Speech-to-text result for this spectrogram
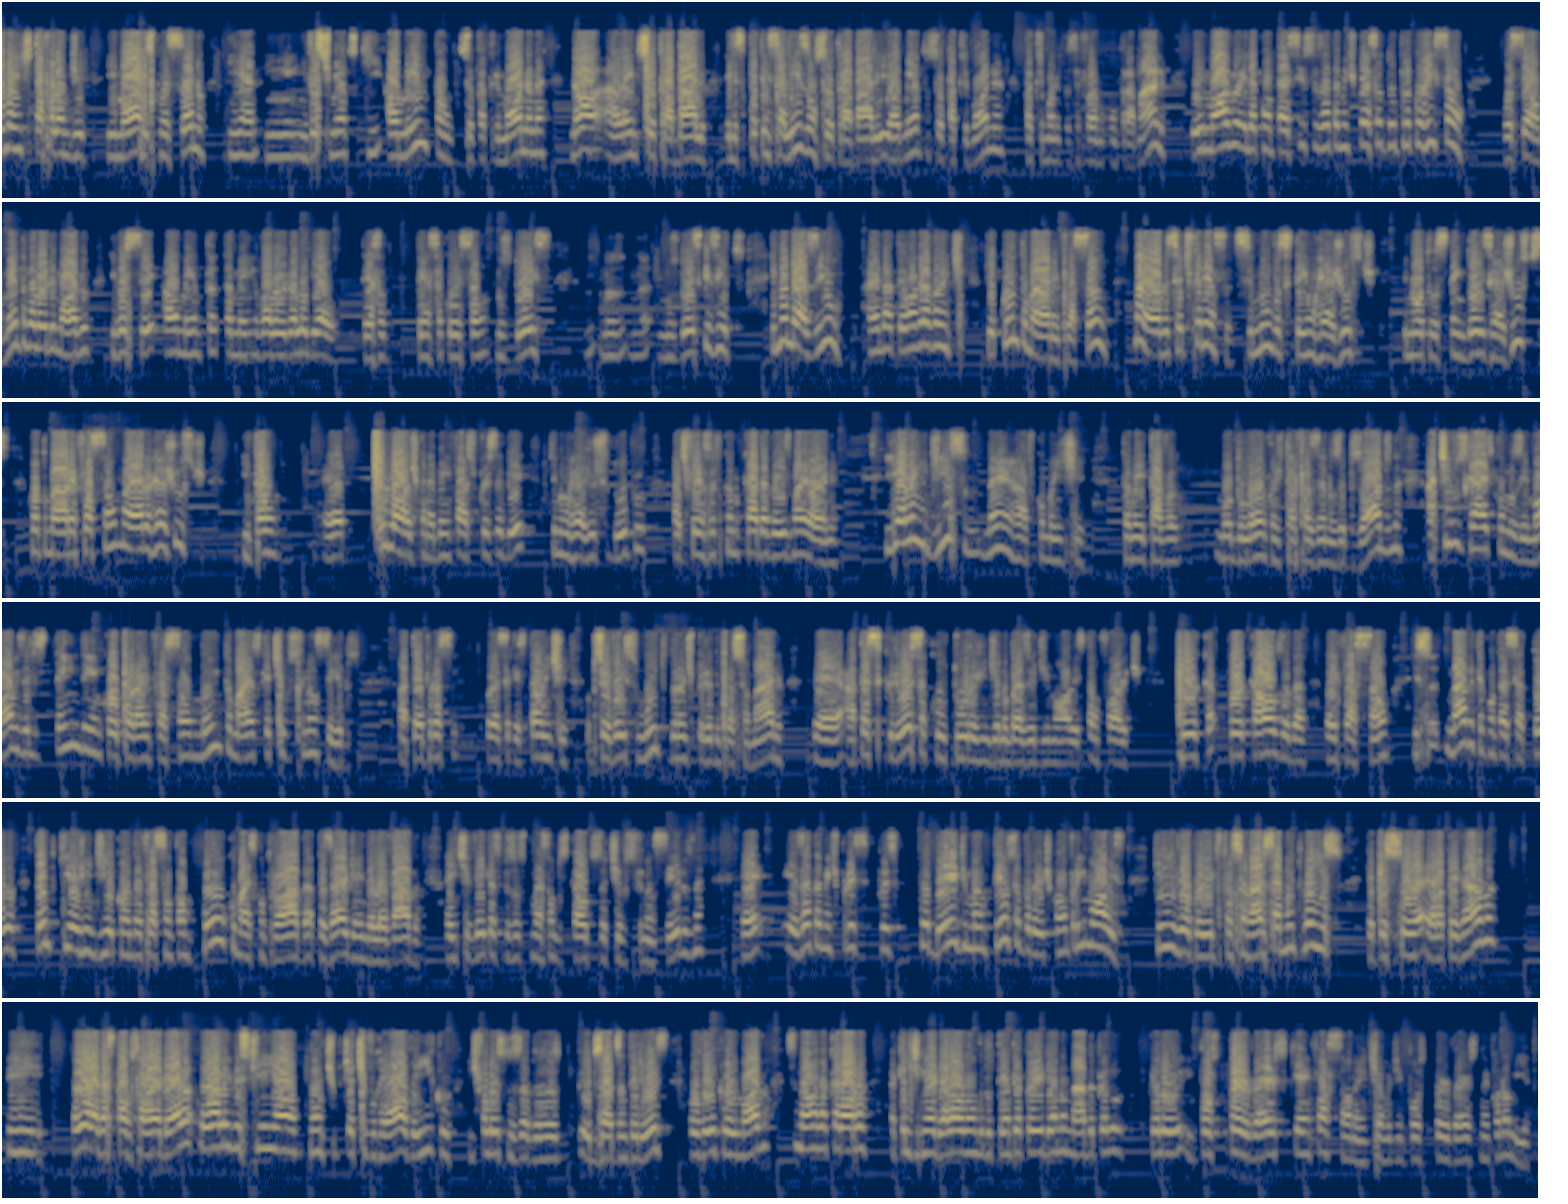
como a gente está falando de imóveis, começando em, em, investimentos que aumentam seu patrimônio, né? não além do seu trabalho, eles potencializam o seu trabalho e aumentam o seu patrimônio, patrimônio que você forma com o trabalho, o imóvel ele acontece isso exatamente por essa dupla correção. Você aumenta o valor do imóvel e você aumenta também o valor do aluguel. Tem essa, tem essa correção nos dois no, no, nos dois quesitos. E no Brasil, ainda tem um agravante, porque quanto maior a inflação, maior vai ser a diferença. Se num você tem um reajuste e no outro você tem dois reajustes, quanto maior a inflação, maior o reajuste. Então, é por lógica, né, bem fácil de perceber que num reajuste duplo a diferença vai ficando cada vez maior, né? E além disso, né, Rafa, como a gente também estava modulando quando a gente estava fazendo os episódios, né, ativos reais como os imóveis, eles tendem a incorporar a inflação muito mais que ativos financeiros. Até por essa, por essa questão, a gente observou isso muito durante o período inflacionário, é, até se criou essa cultura hoje em dia no Brasil de imóveis tão forte por, por causa da, da, inflação. Isso nada que acontece à toa, tanto que hoje em dia, quando a inflação está um pouco mais controlada, apesar de ainda elevada, a gente vê que as pessoas começam a buscar outros ativos financeiros, né? É exatamente por esse, por esse poder de manter o seu poder de compra em imóveis. Quem vê o poder de funcionário sabe muito bem isso. Que a pessoa ela pegava, e ou ela gastava o salário dela, ou ela investia em algum tipo de ativo real, veículo, a gente falou isso nos episódios anteriores, ou veículo imóvel, senão ela acabava, aquele dinheiro dela ao longo do tempo ia perdendo nada pelo, pelo imposto perverso que é a inflação, né? a gente chama de imposto perverso na economia.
